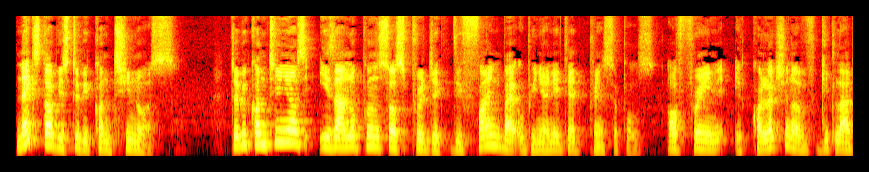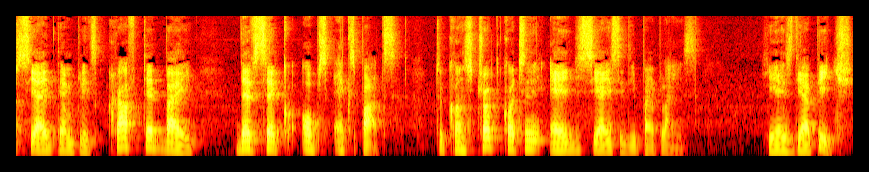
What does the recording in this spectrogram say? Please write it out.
Next up is to be continuous. To be continuous is an open source project defined by opinionated principles, offering a collection of GitLab CI templates crafted by DevSecOps experts to construct cutting edge CI CD pipelines. Here is their pitch.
